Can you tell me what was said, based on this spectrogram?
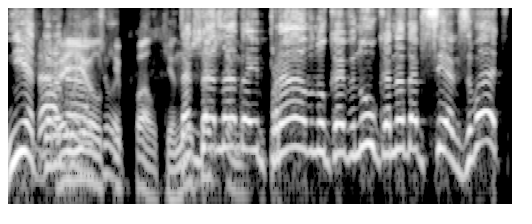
Нет, да, дорогой Елки-палки. Ну, Тогда надо и правнука, и внука, надо всех звать,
